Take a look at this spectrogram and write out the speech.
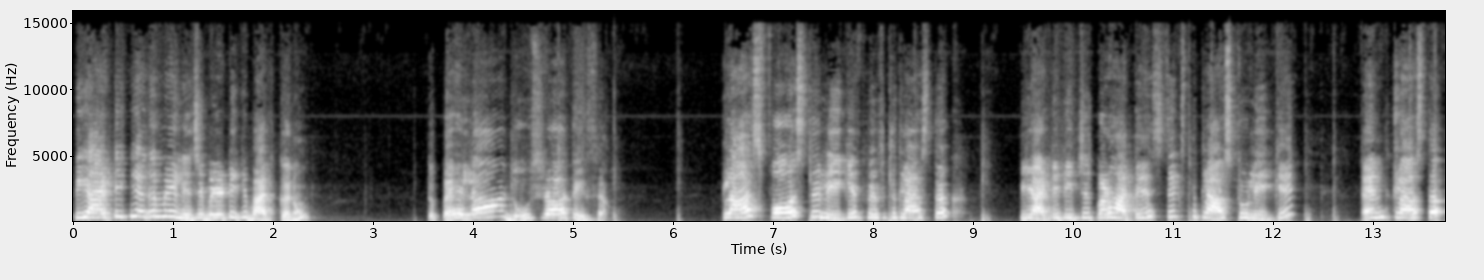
पीआरटी की अगर मैं एलिजिबिलिटी की बात करूँ तो पहला, दूसरा, तीसरा। क्लास फ़र्स्ट से लेके फिफ्थ क्लास तक पीआरटी टीचर पढ़ाते हैं। सिक्स क्लास टू लेके टेंथ क्लास तक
